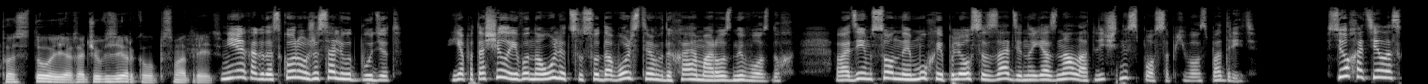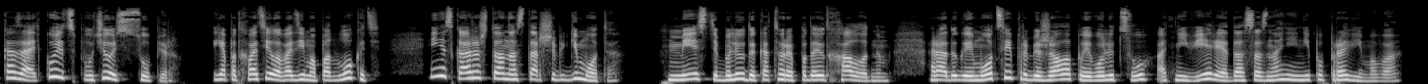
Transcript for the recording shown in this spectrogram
Постой, я хочу в зеркало посмотреть. Некогда, скоро уже салют будет. Я потащила его на улицу с удовольствием, вдыхая морозный воздух. Вадим сонной мухой плелся сзади, но я знала отличный способ его взбодрить. Все хотела сказать, курица получилась супер. Я подхватила Вадима под локоть, и не скажешь, что она старше бегемота. Месть – блюдо, которое подают холодным. Радуга эмоций пробежала по его лицу от неверия до осознания непоправимого.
